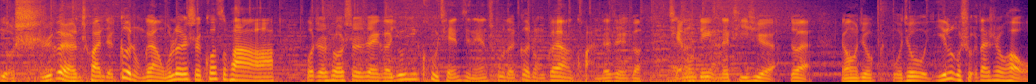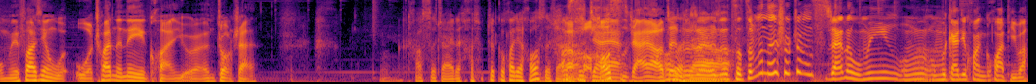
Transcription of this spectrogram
有十个人穿着各种各样，无论是 cosplay 啊，或者说是这个优衣库前几年出的各种各样款的这个乾隆电影的 T 恤，对，然后就我就一路数，但是的话我没发现我我穿的那一款有人撞衫，好死宅的，好这个话题好死宅啊啊死宅好死宅啊！好这这这怎怎么能说这么死宅呢？我们应我们我们赶紧换个话题吧。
